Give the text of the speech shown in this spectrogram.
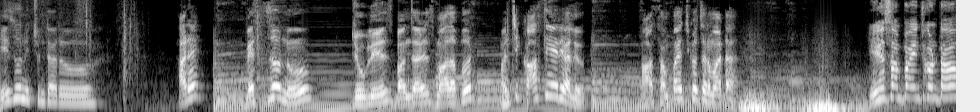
ఏ జోన్ ఇచ్చుంటారు? అరే వెస్ట్ జోన్ జూబ్లీస్ బంజారీస్ మాదాపూర్ మంచి కాస్ట్లీ ఏరియాలు బాగా సంపాదించుకోవచ్చు అనమాట ఏం సంపాదించుకుంటావు?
